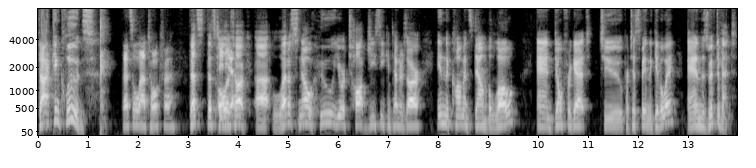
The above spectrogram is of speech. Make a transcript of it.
That concludes That's all our talk for. that's that's all our talk. Uh, let us know who your top GC contenders are in the comments down below, and don't forget to participate in the giveaway and the Zwift event.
